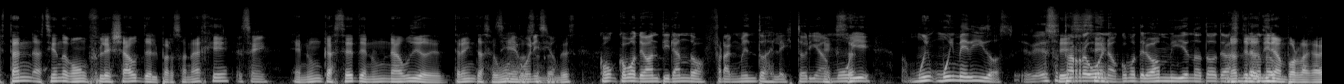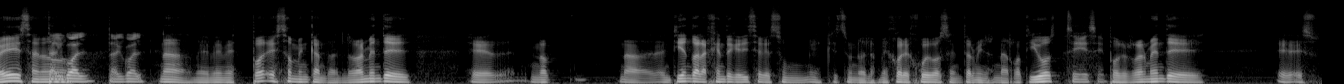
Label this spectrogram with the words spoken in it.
están haciendo como un flesh out del personaje Sí. en un cassette, en un audio de 30 segundos. buenísimo. ¿entendés? ¿Cómo, cómo te van tirando fragmentos de la historia Exacto. muy, muy, muy medidos? Eso Sí, está re sí. bueno. Cómo te lo van midiendo todo. Te No te lo tiran por la cabeza, ¿no? Tal cual, tal cual. Nada, me- me- eso me encanta. Realmente, eh, no, nada, entiendo a la gente que dice que es, un, que es uno de los mejores juegos en términos narrativos, Sí, sí. porque realmente eh, es,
